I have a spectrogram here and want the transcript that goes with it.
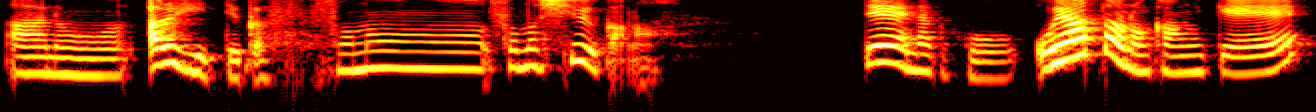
あのある日っていうかそのその週かな。でなんかこう親との関係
